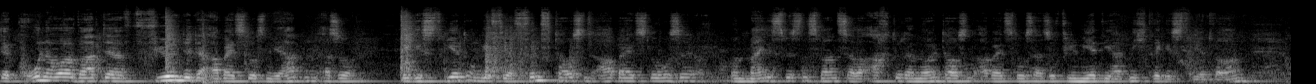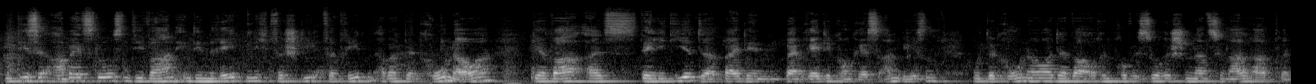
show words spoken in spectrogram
der Kronauer war der Führende der Arbeitslosen. Wir hatten also registriert ungefähr 5000 Arbeitslose und meines Wissens waren es aber 8.000 oder 9.000 Arbeitslose, also viel mehr, die halt nicht registriert waren. Und diese Arbeitslosen, die waren in den Räten nicht vertreten, aber der Kronauer, der war als Delegierter bei den, beim Rätekongress anwesend und der Kronauer, der war auch im provisorischen Nationalrat drin.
